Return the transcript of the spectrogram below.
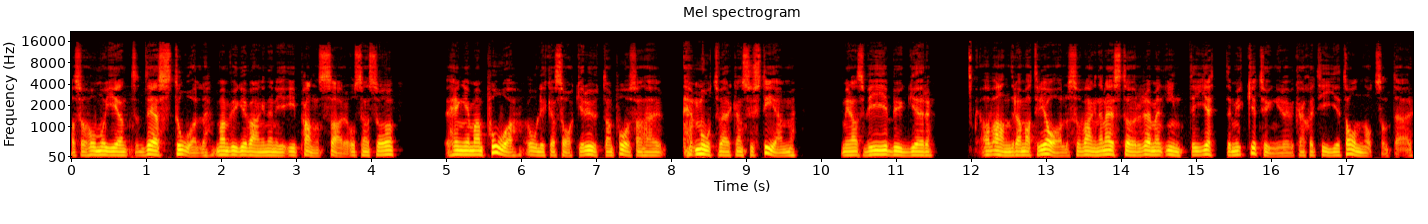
alltså homogent, det är stål, man bygger vagnen i, i pansar och sen så hänger man på olika saker utanpå sådana här motverkanssystem. Medan vi bygger av andra material, så vagnarna är större men inte jättemycket tyngre, kanske 10 ton något sånt där.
